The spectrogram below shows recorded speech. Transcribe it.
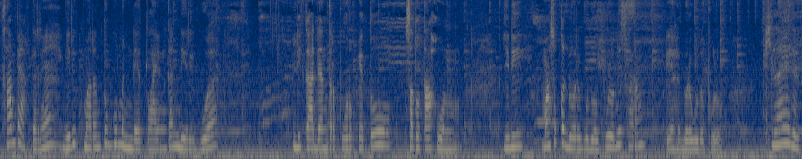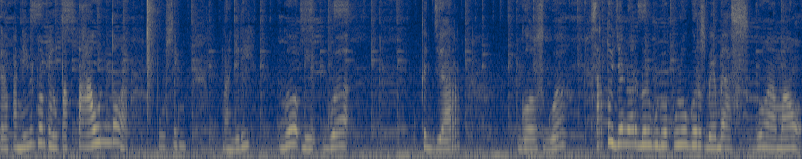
Sampai akhirnya jadi kemarin tuh gue mendeadline kan diri gue di keadaan terpuruk itu satu tahun. Jadi masuk ke 2020 nih sekarang ya 2020 gila ya gara-gara pandemi gue sampai lupa tahun tuh gak? Pusing. Nah jadi gue gue kejar goals gue 1 Januari 2020 gue harus bebas. Gue nggak mau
